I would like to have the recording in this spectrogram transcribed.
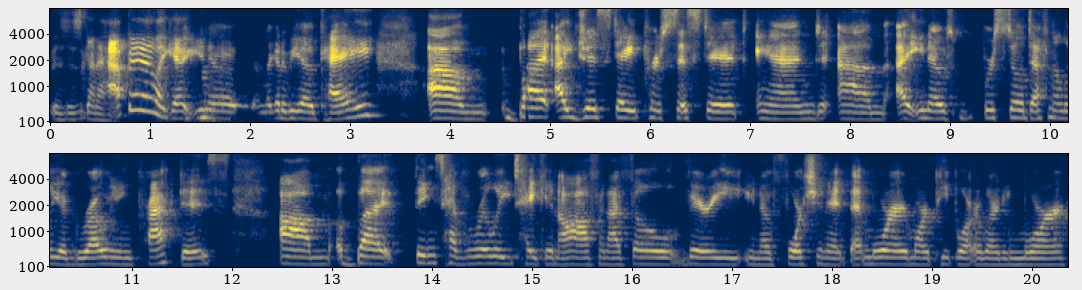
is this gonna happen like you mm-hmm. know am i gonna be okay um but i just stayed persistent and um i you know we're still definitely a growing practice um but things have really taken off and i feel very you know fortunate that more and more people are learning more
